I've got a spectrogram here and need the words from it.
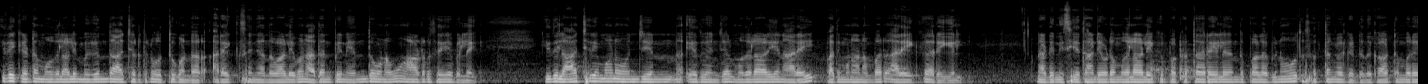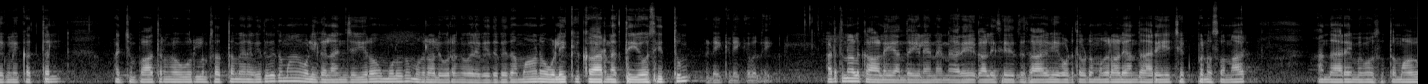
இதை கேட்ட முதலாளி மிகுந்த ஆச்சரியத்துடன் ஒத்துக்கொண்டார். அறைக்கு செஞ்ச அந்த வாலிபன் அதன் பின் எந்த உணவும் ஆர்டர் செய்யவில்லை. இதில் ஆச்சரியமான ஒன்று என்ன எதுவென்றால் முதலாளியின் அறை பதிமூணாம் நம்பர் அறைக்கு அருகில். நடுநிசையை தாண்டியோட முதலாளிக்கு பக்கத்து அறையிலிருந்து பல வினோத சத்தங்கள் கேட்டது. காட்டு முறைகளின் கத்தல் மற்றும் பாத்திரங்கள் ஊரிலும் சத்தம் என விதவிதமான ஒலிகள். அஞ்சு இரவு முழுவதும் முதலாளி உறங்கவில்லை. விதவிதமான ஒலிக்கு காரணத்தை யோசித்தும் விடை கிடைக்கவில்லை. அடுத்த நாள் காலை அந்த இளைஞன் அறையை காலை செய்து சாவியை கொடுத்தவுடன் முதலாளி அந்த அறையை செக் பண்ண சொன்னார். அந்த அறை மிகவும் சுத்தமாக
